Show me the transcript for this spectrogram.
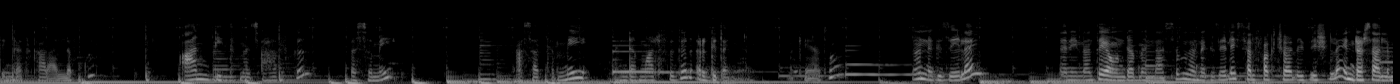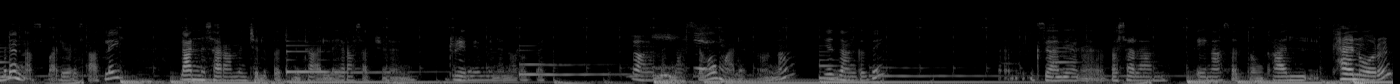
ድንገት ካላለፍኩኝ አንዲት መጽሐፍ ግን በስሜ አሳትሜ እንደማልፍ ግን እርግጠኛ ነኝ። ምክንያቱም የሆነ ጊዜ ላይ እኔ እናንተ ያው እንደምናስብ የሆነ ጊዜ ላይ self actualization ላይ እንደርሳለን ብለን እናስባለን። የሆነ ሰዓት ላይ ላንሰራ የምንችልበት ሁኔታ አለ። የራሳችንን dream የምንኖርበት ያው የምናስበው ማለት ነው። እና የዛን ጊዜ እግዚአብሔር በሰላም ጤና ሰጥቶን ከኖርን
